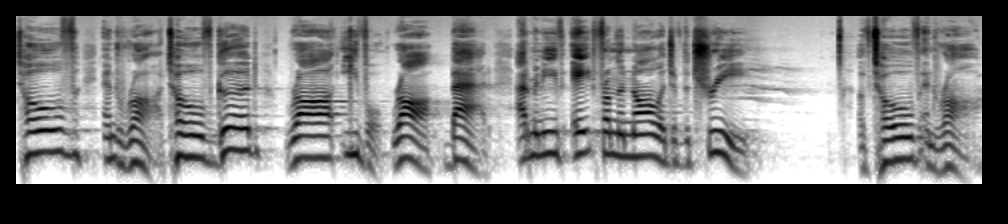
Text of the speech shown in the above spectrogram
Tov and Ra. Tov, good, Ra, evil. Ra, bad. Adam and Eve ate from the knowledge of the tree of Tov and Ra.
